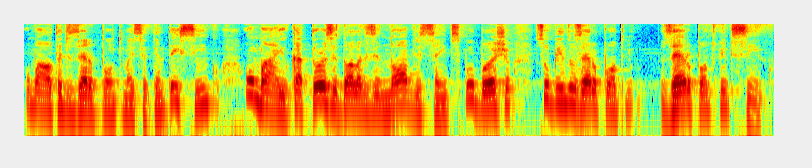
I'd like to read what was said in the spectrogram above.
uma alta de 0,75. O maio, 14 dólares e 9 centos por bushel, subindo 0,25.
